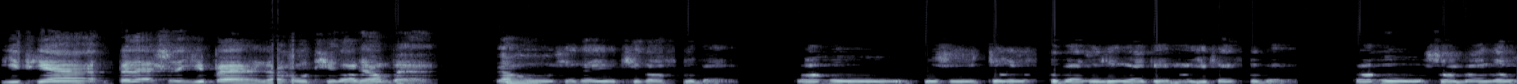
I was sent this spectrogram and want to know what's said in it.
一天本来是一百，然后提到两百，然后现在又提到四百，然后就是这个四百是另外给嘛，一天四百。然后上班的话，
